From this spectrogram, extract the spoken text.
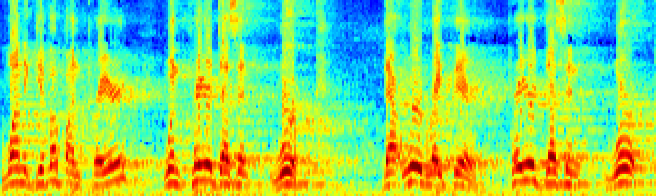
want to give up on prayer when prayer doesn't work? That word right there prayer doesn't work.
